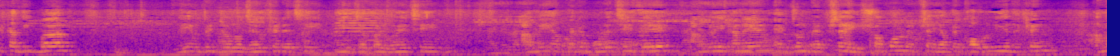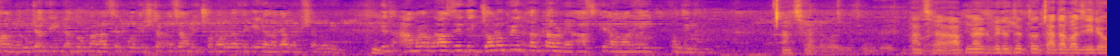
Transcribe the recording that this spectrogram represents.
একাধিকবার বিএনপির জন্য জেল খেটেছি নির্যাতন হয়েছি। আমি আপনাকে বলেছি যে আমি এখানে একজন ব্যবসায়ী সফল ব্যবসায়ী। আপনি খবর নিয়ে দেখেন আমার দুটা তিনটা দোকান আছে প্রতিষ্ঠান আছে। আমি ছোটবেলা থেকে এলাকা ব্যবসা করি। কিন্তু আমার রাজনৈতিক জনপ্রিয়তার কারণে আজকে আমার এই প্রতিনিধি আচ্ছা। আচ্ছা আপনার বিরুদ্ধে তো চাঁদাবাজিরও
